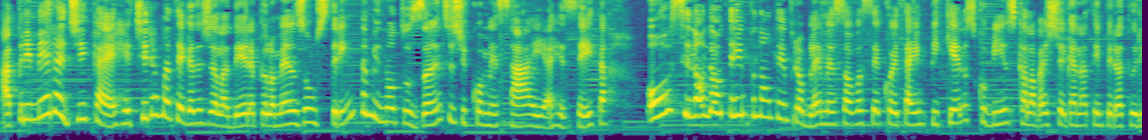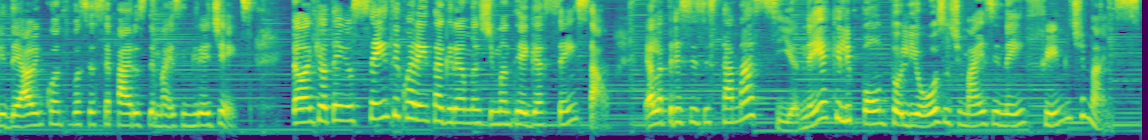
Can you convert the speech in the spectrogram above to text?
A primeira dica é retire a manteiga da geladeira pelo menos uns 30 minutos antes de começar a receita ou se não deu tempo, não tem problema, é só você cortar em pequenos cubinhos que ela vai chegar na temperatura ideal enquanto você separa os demais ingredientes. Então aqui eu tenho 140 gramas de manteiga sem sal. Ela precisa estar macia, nem aquele ponto oleoso demais e nem firme demais.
